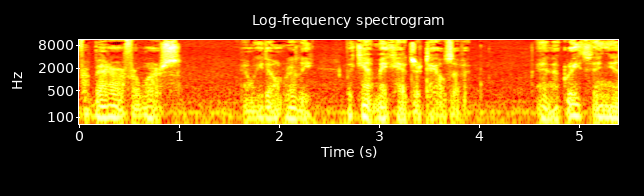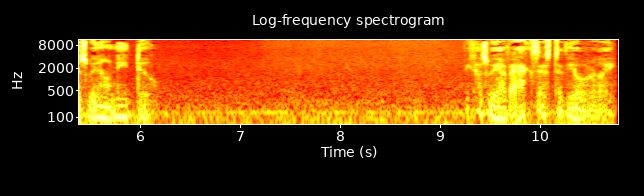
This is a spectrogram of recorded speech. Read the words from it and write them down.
For better or for worse. And we don't really, we can't make heads or tails of it. And the great thing is we don't need to. Because we have access to the overlay.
